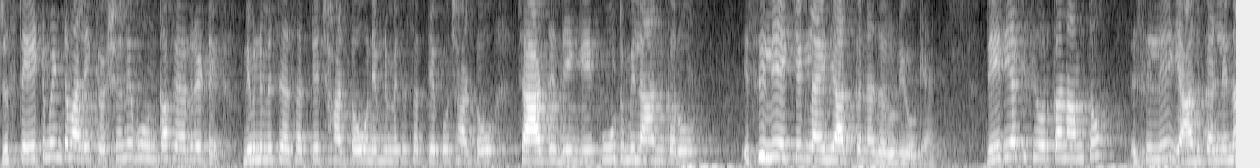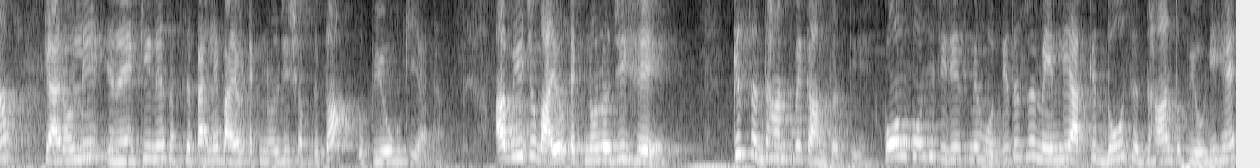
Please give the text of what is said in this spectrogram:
जो स्टेटमेंट वाले क्वेश्चन है, वो उनका फेवरेट है। निम्न में से असत्य छाटो, निम्न में से सत्य को छाटो, चार दे देंगे, कूट मिलान करो। इसीलिए एक एक लाइन याद करना ज़रूरी हो गया है। दे दिया किसी और का नाम तो। इसीलिए याद कर लेना, कैरोली रैकी ने सबसे पहले बायोटेक्नोलॉजी शब्द का उपयोग किया था। अब ये जो बायोटेक्नोलॉजी है, किस सिद्धांत पे काम करती है? कौन कौन सी चीज़ें इसमें होती है? तो इसमें मेनली आपके दो सिद्धांत उपयोगी हैं।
